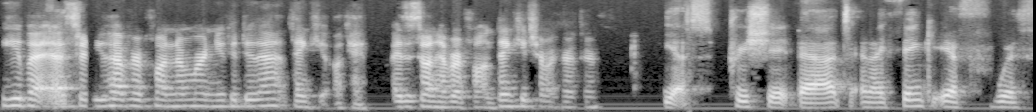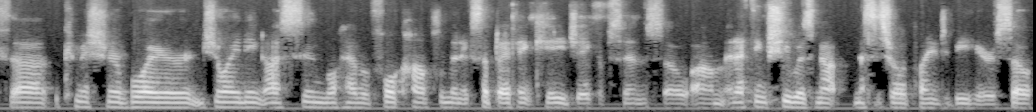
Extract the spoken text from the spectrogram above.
you bet, Esther. You have her phone number and you could do that. Thank you. Okay, I just don't have her phone. Thank you, Chair McArthur. Yes, appreciate that. And I think if with uh, Commissioner Boyer joining us soon, we'll have a full complement, except I think Kaety Jacobson. So, um, and I think she was not necessarily planning to be here. So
